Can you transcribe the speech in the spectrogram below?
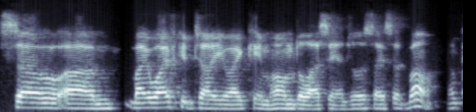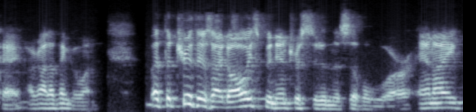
So um, my wife could tell you I came home to Los Angeles. I said, well, okay, I got to think of one. But the truth is, I'd always been interested in the Civil War. And I,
